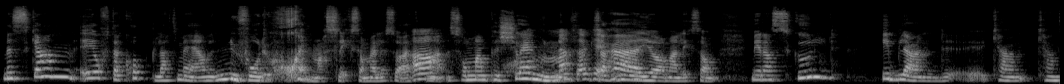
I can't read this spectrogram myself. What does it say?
men skam är ofta kopplat med, nu får du skämmas liksom, eller så. Att Ja. man, som man person, Skämmas, okej. så här Mm. gör man liksom. Medan skuld ibland eh, kan, kan,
